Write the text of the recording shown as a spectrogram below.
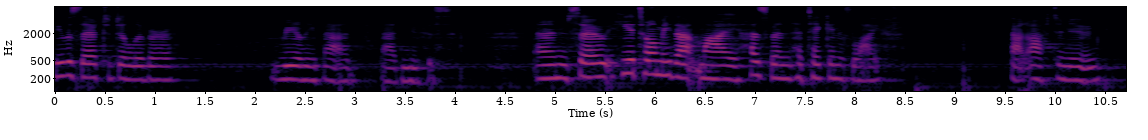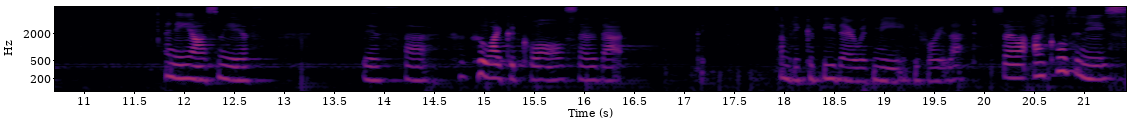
he was there to deliver really bad, bad news. And so he had told me that my husband had taken his life that afternoon. And he asked me if, if uh, who I could call so that somebody could be there with me before he left. So I called Denise,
